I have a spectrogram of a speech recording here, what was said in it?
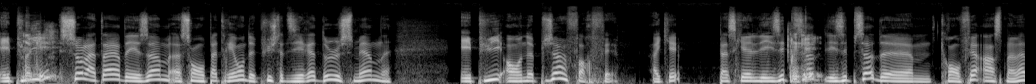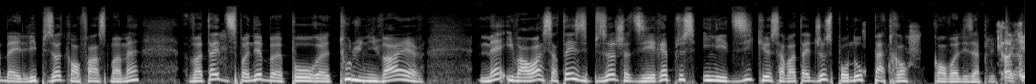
Et puis, sur la Terre des Hommes, son Patreon depuis, je te dirais, deux semaines. Et puis, on a plusieurs forfaits. OK? Parce que les épisodes, les épisodes euh, qu'on fait en ce moment, ben, l'épisode qu'on fait en ce moment va être disponible pour euh, tout l'univers. Mais il va y avoir certains épisodes, je dirais, plus inédits que ça va être juste pour nos patrons qu'on va les appeler. OK.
